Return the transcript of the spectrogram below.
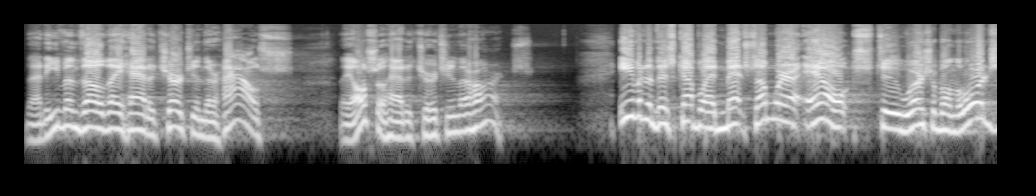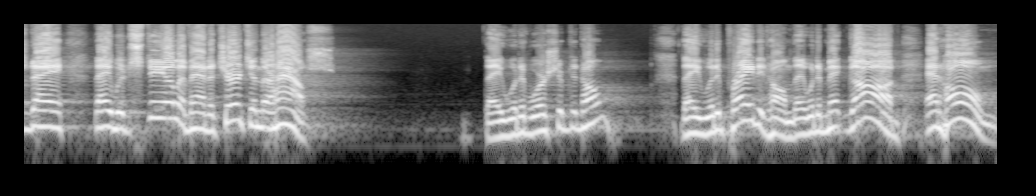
that even though they had a church in their house, they also had a church in their hearts. Even if this couple had met somewhere else to worship on the Lord's Day, they would still have had a church in their house. They would have worshiped at home. They would have prayed at home. They would have met God at home.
